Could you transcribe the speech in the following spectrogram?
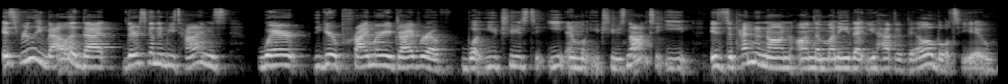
it's really valid that there's going to be times where your primary driver of what you choose to eat and what you choose not to eat is dependent on on the money that you have available to you.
